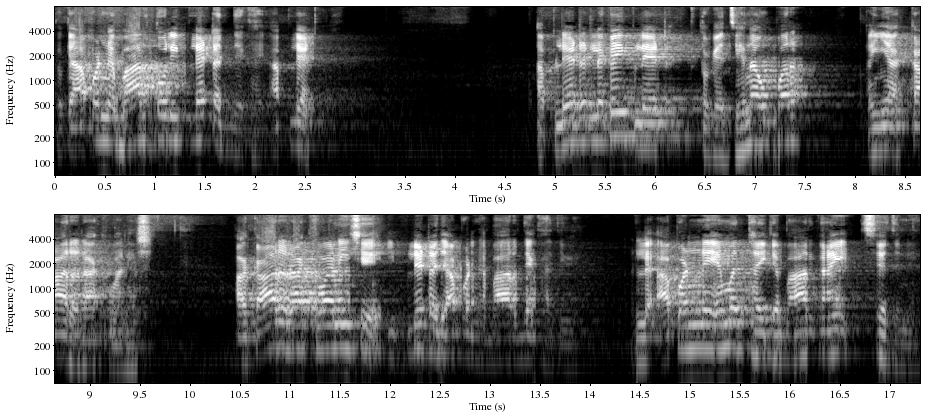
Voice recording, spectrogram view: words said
તો કે આપણને બહાર તોલી પ્લેટ જ દેખાય, આ પ્લેટ. આ પ્લેટ એટલે કઈ પ્લેટ? તો કે જેના ઉપર અહીંયા કાર રાખવાની છે. આ કાર રાખવાની છે એ પ્લેટ જ આપણને બહાર દેખાતી હોય. એટલે આપણને એમ જ થાય કે બહાર કાંઈ છે જ નહીં.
